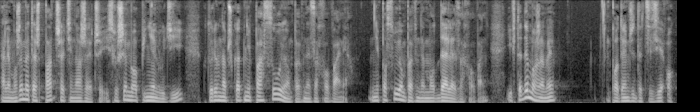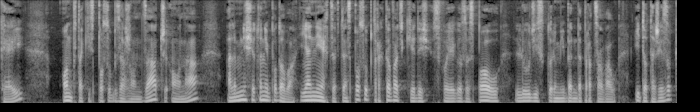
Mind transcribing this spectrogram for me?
ale możemy też patrzeć na rzeczy i słyszymy opinie ludzi, którym na przykład nie pasują pewne zachowania, nie pasują pewne modele zachowań, i wtedy możemy podjąć decyzję: OK, on w taki sposób zarządza, czy ona, ale mnie się to nie podoba. Ja nie chcę w ten sposób traktować kiedyś swojego zespołu, ludzi, z którymi będę pracował, i to też jest OK.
